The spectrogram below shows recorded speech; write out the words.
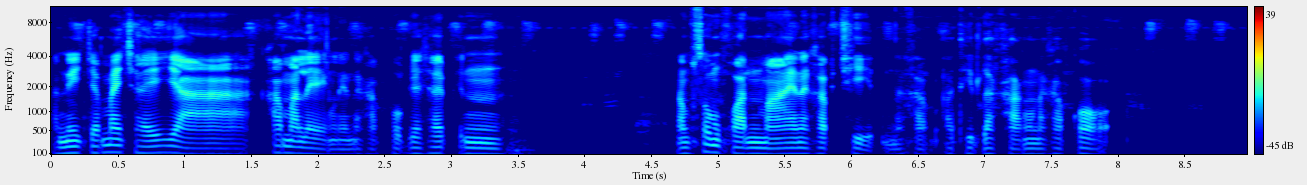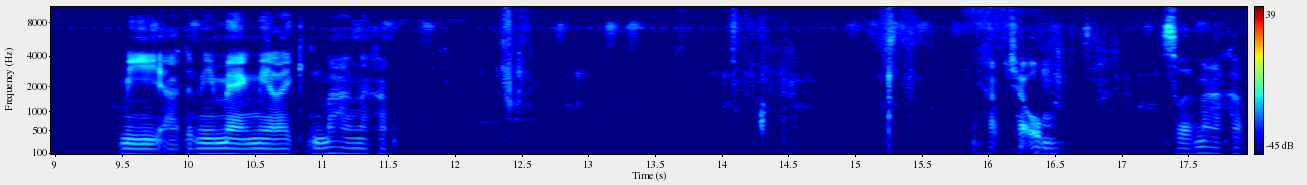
อันนี้จะไม่ใช้ยาฆ่าแมลงเลยนะครับ ผมจะใช้เป็นน้ำส้มควันไม้นะครับ ฉีดนะครับ อาทิตย์ละครั้งนะครับ ก็ มีอาจจะมีแมงมีอะไรกินบ้างนะครับ นี่ครับชะอมสวยมากครับ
